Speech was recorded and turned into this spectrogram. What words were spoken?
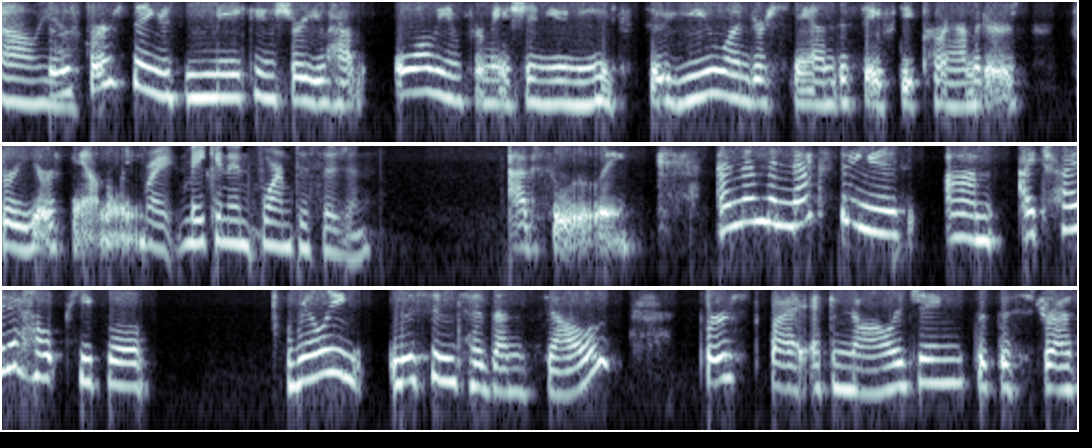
Oh, yeah. So the first thing is making sure you have all the information you need so you understand the safety parameters for your family. Right. Make an informed decision. Absolutely. And then the next thing is um, I try to help people really listen to themselves first by acknowledging that the stress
